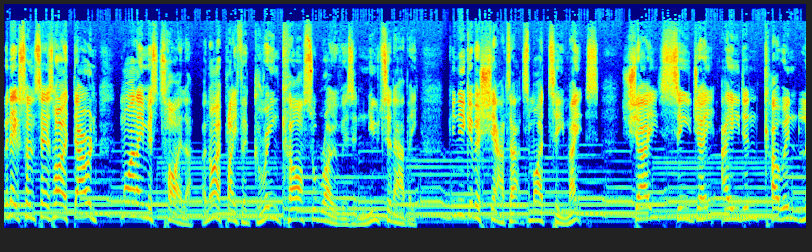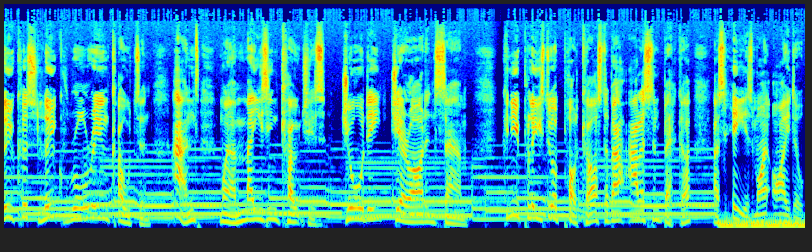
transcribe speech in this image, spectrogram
The next one says, Hi Darren, my name is Tyler and I play for Greencastle Rovers in Newtownabbey. Can you give a shout out to my teammates? Shay, CJ, Aidan, Cohen, Lucas, Luke, Rory, and Colton, and my amazing coaches, Geordie, Gerard, and Sam. Can you please do a podcast about Alisson Becker, as he is my idol,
